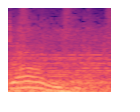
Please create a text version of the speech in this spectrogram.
done.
